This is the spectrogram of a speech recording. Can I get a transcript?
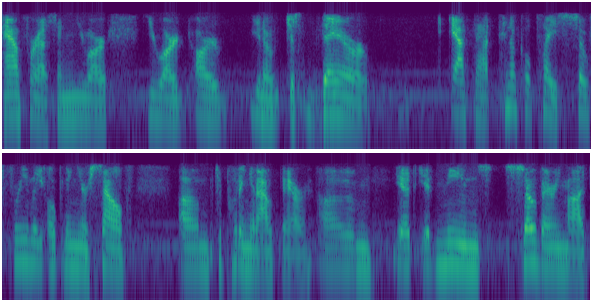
have for us, and you are you are are you know just there at that pinnacle place, so freely opening yourself to putting it out there. Um, it it means so very much,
